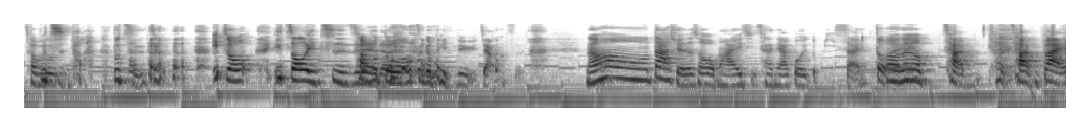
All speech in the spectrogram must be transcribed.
差不多，不止吧，不止，这个 一周一周一次，差不多这个频率这样子。然后大学的时候我们还一起参加过一个比赛，哦，那个惨惨惨败，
